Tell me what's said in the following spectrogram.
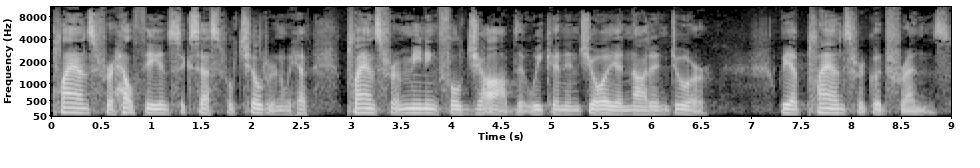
plans for healthy and successful children. We have plans for a meaningful job that we can enjoy and not endure. We have plans for good friends.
